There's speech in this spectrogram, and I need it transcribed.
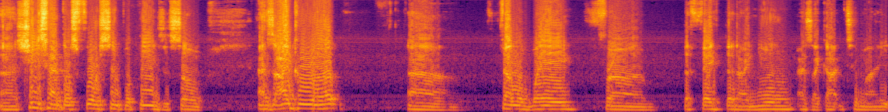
uh, she just had those four simple things, and so as I grew up, um, fell away from the faith that I knew as I got into my,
